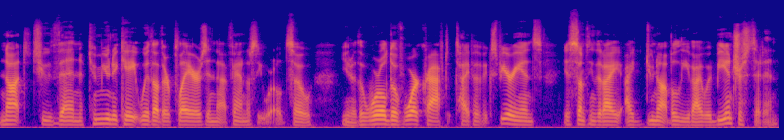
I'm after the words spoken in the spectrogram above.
not to then communicate with other players in that fantasy world. So, you know, the World of Warcraft type of experience is something that I, I do not believe I would be interested in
